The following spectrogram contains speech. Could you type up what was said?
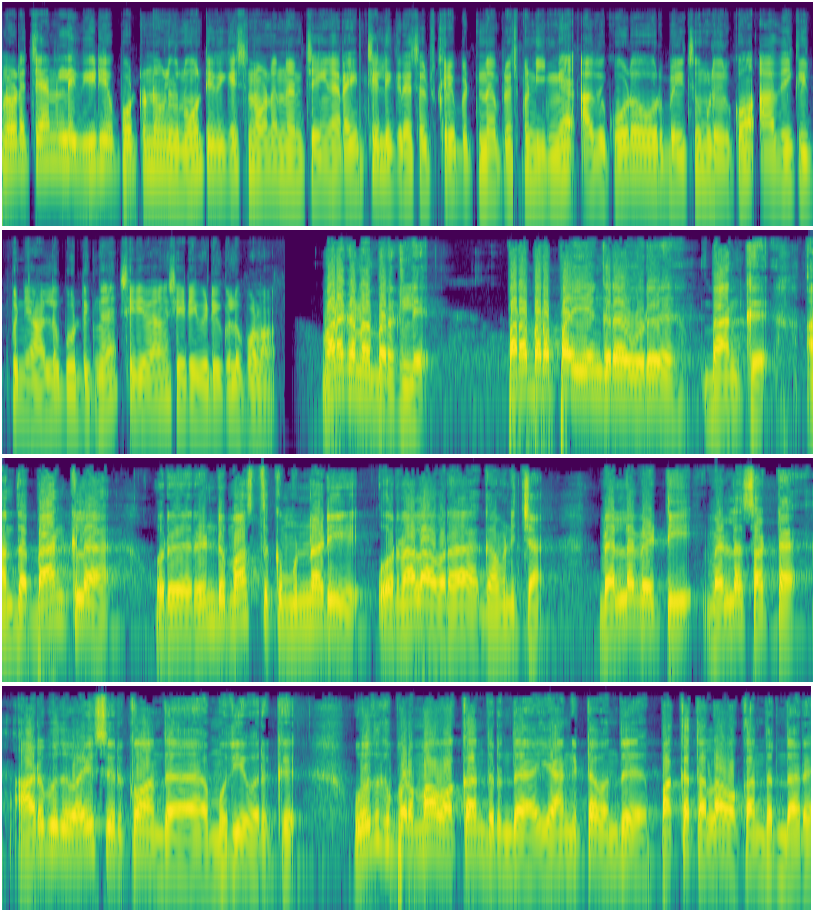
நம்மளோட சேனலில் வீடியோ போட்டோன்னு உங்களுக்கு நோட்டிஃபிகேஷன் உடனே நினச்சிங்கன்னா ரைட் சைடில் இருக்கிற சப்ஸ்கிரைப் பட்டனை ப்ரெஸ் பண்ணிக்கங்க. அது கூட ஒரு பெல் சிம்பிள் இருக்கும். அதை கிளிக் பண்ணி ஆளில் போட்டுக்கங்க. சரி வாங்க சரி வீடியோக்குள்ளே போகலாம் வணக்கம் நண்பர்களே. பரபரப்பாக இயங்குகிற ஒரு பேங்க்கு அந்த பேங்க்கில் ஒரு ரெண்டு மாதத்துக்கு முன்னாடி ஒரு நாள் அவரை கவனித்தேன் வெள்ளை வேட்டி வெள்ளை சட்டை. அறுபது வயசு இருக்கும் அந்த முதியவருக்கு. ஒதுக்குப்புறமாக உக்காந்துருந்த என்கிட்ட வந்து பக்கத்தெல்லாம் உக்காந்துருந்தார்.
